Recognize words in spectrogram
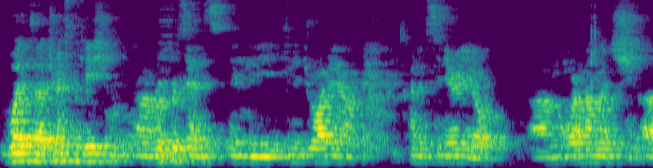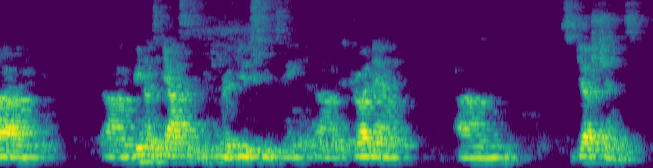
what uh, transportation uh, represents in the in the drawdown kind of scenario, um, or how much um, um, greenhouse gases we can reduce using uh, the drawdown um, suggestions.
